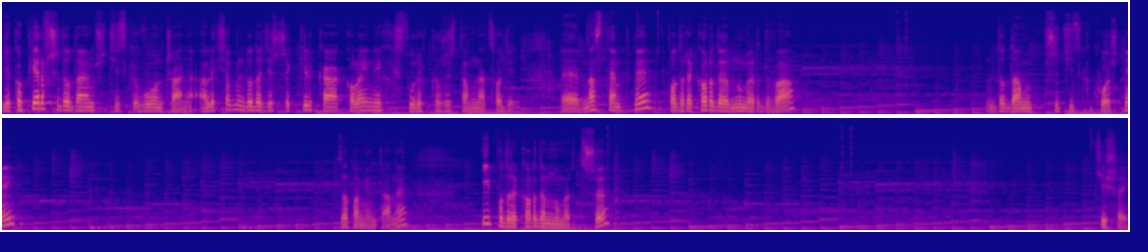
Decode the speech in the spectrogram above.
Jako pierwszy dodałem przycisk włączania, ale chciałbym dodać jeszcze kilka kolejnych, z których korzystam na co dzień. E, następny, pod rekordem numer 2, dodam przycisk głośniej, zapamiętany, i pod rekordem numer 3 ciszej.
